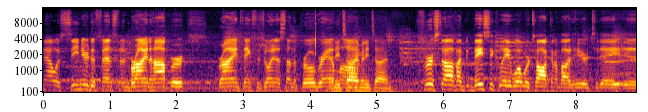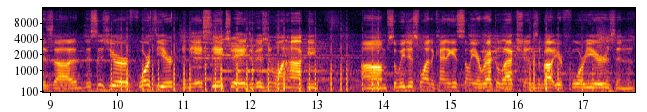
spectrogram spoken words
Here now with senior defenseman Brian Hopper. Brian, thanks for joining us on the program. Anytime, Um, anytime. First off, I, basically what we're talking about here today is uh, this is your fourth year in the ACHA Division One hockey. Um, so we just wanted to kind of get some of your recollections about your four years and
